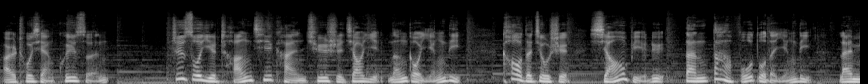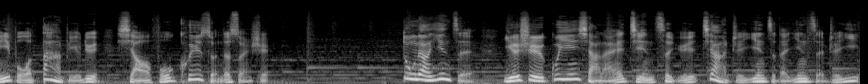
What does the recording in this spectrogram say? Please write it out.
而出现亏损。之所以长期看趋势交易能够盈利，靠的就是小比率但大幅度的盈利来弥补大比率小幅亏损的损失。动量因子也是归因下来仅次于价值因子的因子之一，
